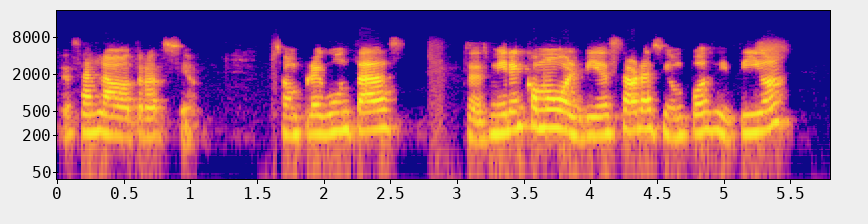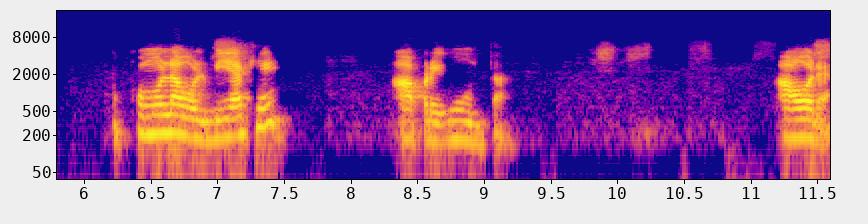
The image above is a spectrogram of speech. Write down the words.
Esa es la otra opción. Son preguntas. Entonces, miren cómo volví esta oración positiva. ¿Cómo la volví a qué? A pregunta. Ahora,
